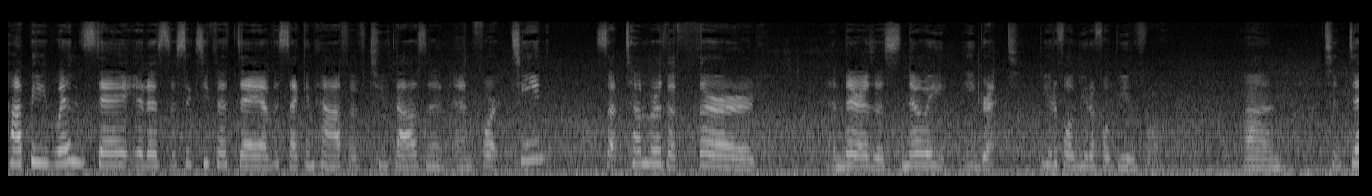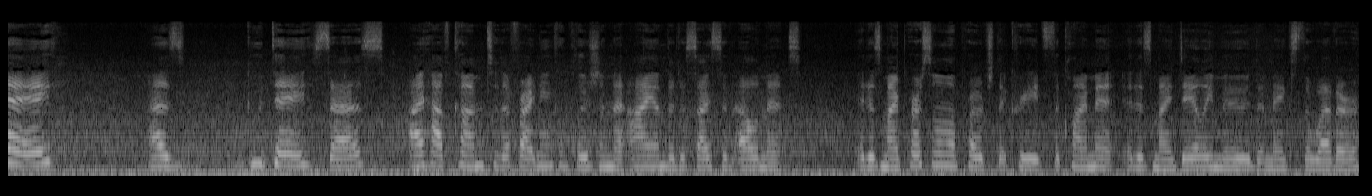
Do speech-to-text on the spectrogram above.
Happy Wednesday. It is the 65th day of the second half of 2014, September the 3rd. And there is a snowy egret. Beautiful, beautiful, beautiful. And today, as Goethe says, I have come to the frightening conclusion that I am the decisive element. It is my personal approach that creates the climate. It is my daily mood that makes the weather.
